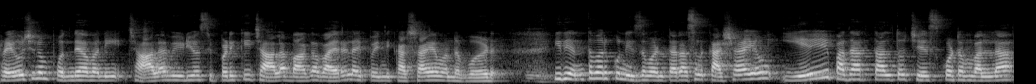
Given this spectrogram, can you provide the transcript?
ప్రయోజనం పొందామని చాలా వీడియోస్ ఇప్పటికీ చాలా బాగా వైరల్ అయిపోయింది కషాయం అన్న వర్డ్ ఇది ఎంతవరకు నిజం అంటారు? అసలు కషాయం ఏ పదార్థాలతో చేసుకోవటం వల్ల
